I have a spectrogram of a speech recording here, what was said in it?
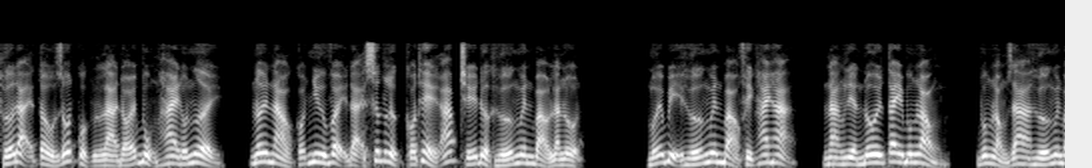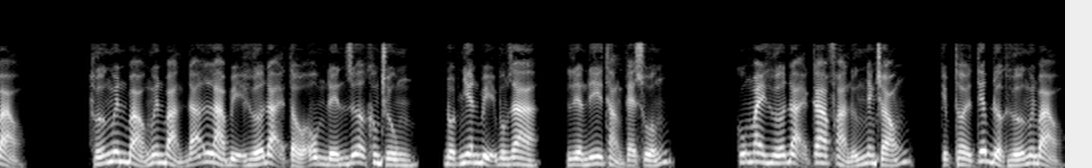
Hứa đại tẩu rốt cuộc là đói bụng hai đốn người, nơi nào có như vậy đại sức lực có thể áp chế được hứa nguyên bảo lan lộn. Mới bị hứa nguyên bảo phịch hai hạ, nàng liền đôi tay buông lỏng, buông lỏng ra hứa nguyên bảo. Hứa nguyên bảo nguyên bản đã là bị hứa đại tẩu ôm đến giữa không trung, đột nhiên bị buông ra, liền đi thẳng té xuống. Cũng may hứa đại ca phản ứng nhanh chóng, kịp thời tiếp được hứa nguyên bảo.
